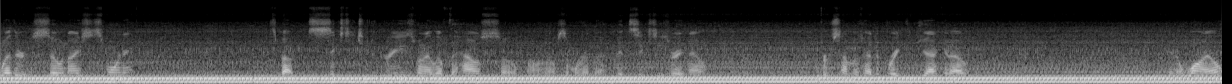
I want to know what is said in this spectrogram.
Weather is so nice this morning. It's about 62 degrees when I left the house, so I don't know, somewhere in the mid-60s right now. First time I've had to break the jacket out in a while.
